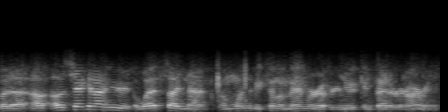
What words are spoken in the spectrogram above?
But uh, I, I was checking out your website and I- I'm wanting to become a member of your new Confederate Army.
